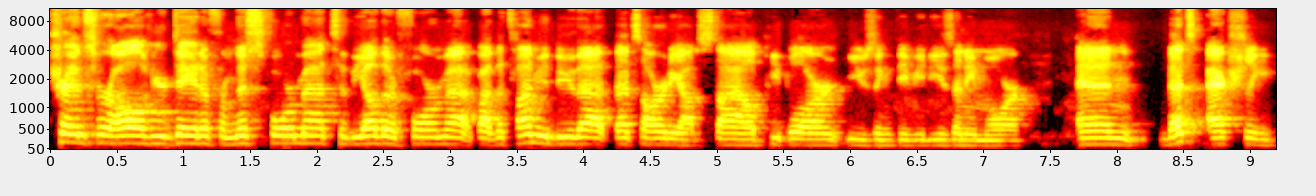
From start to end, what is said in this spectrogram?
transfer all of your data from this format to the other format. By the time you do that, that's already out of style. People aren't using DVDs anymore. And that's actually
